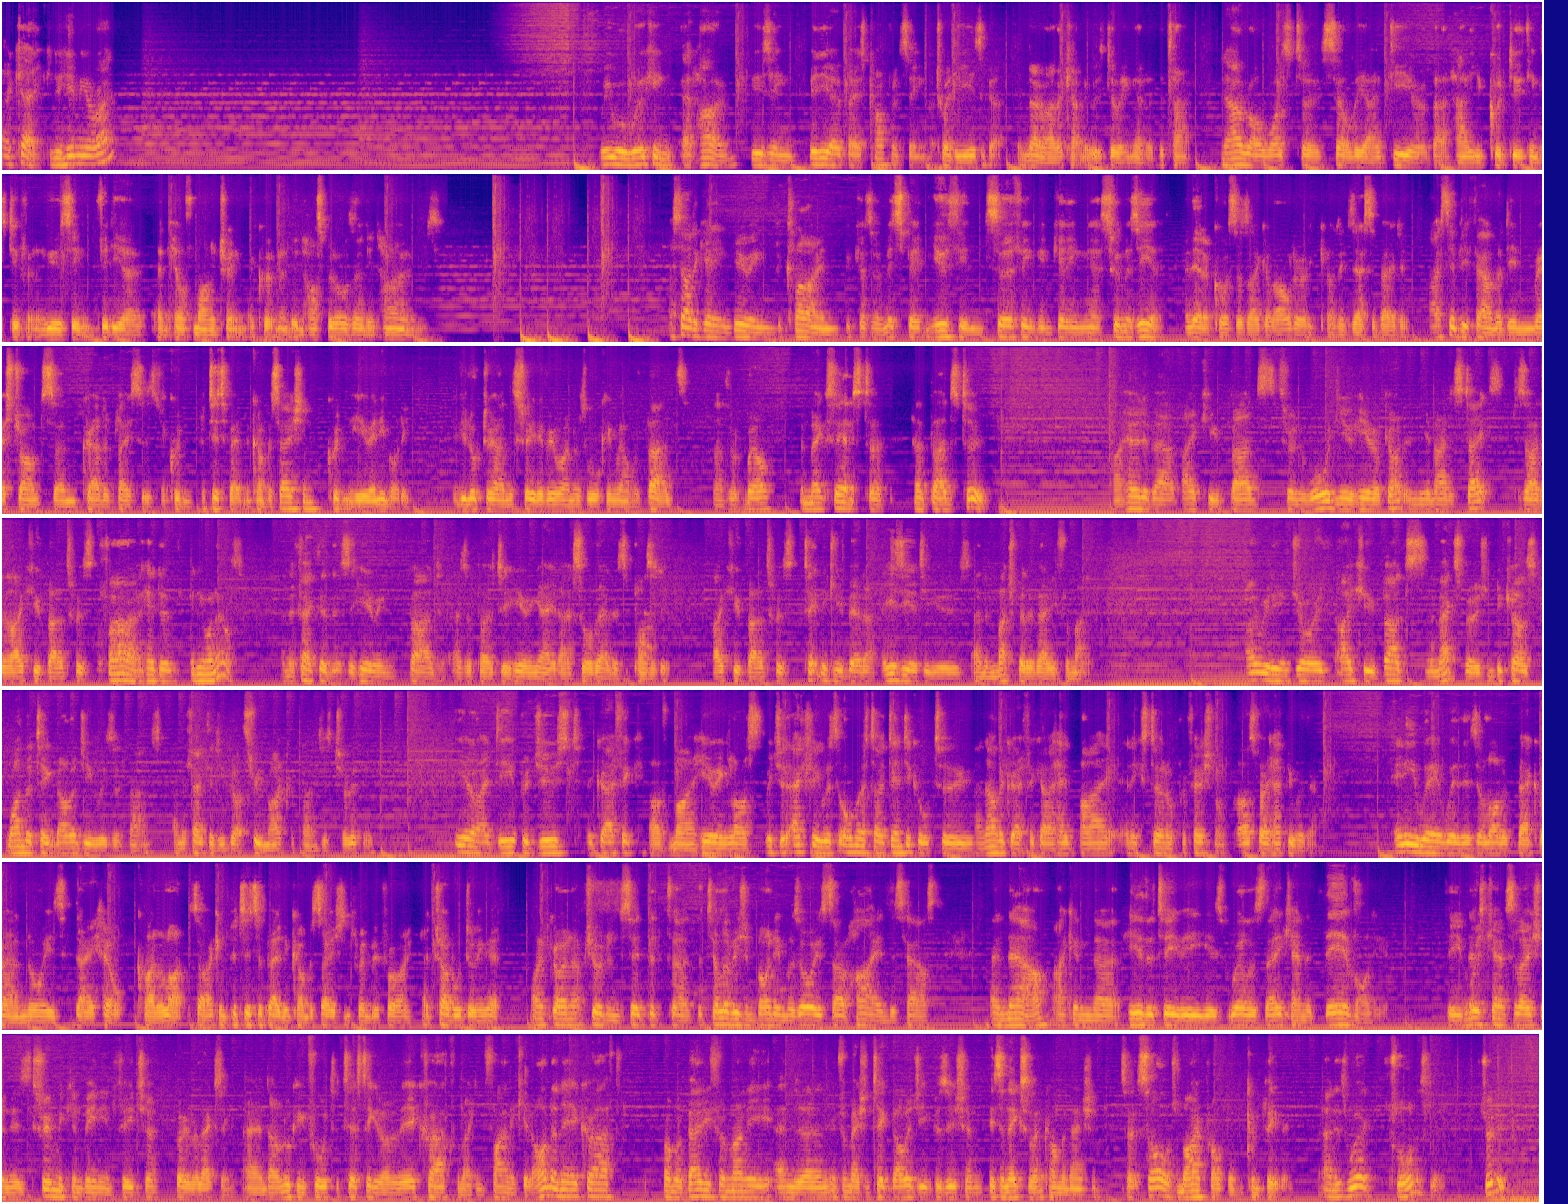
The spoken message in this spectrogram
Okay, can you hear me all right? We were working at home using video-based conferencing 20 years ago. No other company was doing it at the time. And our role was to sell the idea about how you could do things differently using video and health monitoring equipment in hospitals and in homes. I started getting hearing decline because of a misspent youth in surfing and getting a swimmer's ear. And then, of course, as I got older, it got exacerbated. I simply found that in restaurants and crowded places, I couldn't participate in the conversation, couldn't hear anybody. If you looked around the street, everyone was walking around with buds. I thought, well, it makes sense to have buds too. I heard about IQ Buds through an award here I got in the United States. Decided IQ Buds was far ahead of anyone else. And the fact that it's a hearing bud as opposed to a hearing aid, I saw that as a positive. IQ Buds was technically better, easier to use, and a much better value for money. I really enjoyed IQ Buds, the Max version, because one, the technology was advanced, and the fact that you've got three microphones is terrific. EarID produced the graphic of my hearing loss, which actually was almost identical to another graphic I had by an external professional. I was very happy with that anywhere where there's a lot of background noise, they help quite a lot. So I can participate in conversations when before I had trouble doing that. My grown up children said that uh, the television volume was always so high in this house. And now I can uh, hear the TV as well as they can at their volume. The noise cancellation is an extremely convenient feature, very relaxing. And I'm looking forward to testing it on an aircraft when I can finally get on an aircraft from a value for money and an information technology position is an excellent combination. So it solves my problem completely and it's worked flawlessly. It's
